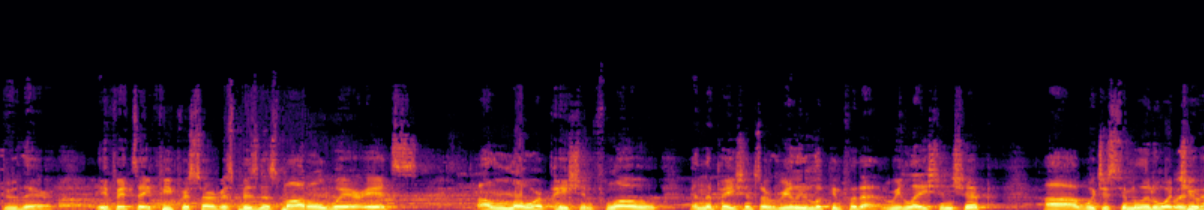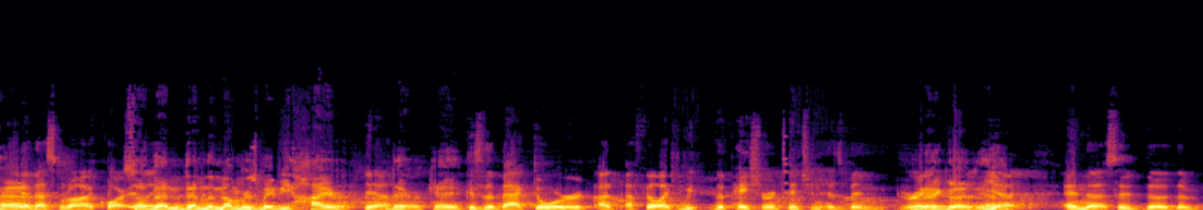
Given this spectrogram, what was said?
through there. If it's a fee for service business model where it's a lower patient flow and the patients are really looking for that relationship, uh, which is similar to what you have. Yeah, that's what I acquired. so then, then the numbers may be higher Yeah. there. Okay. because the back door, I, I feel like we, the patient retention has been great. Very good, yeah. and uh, so the the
